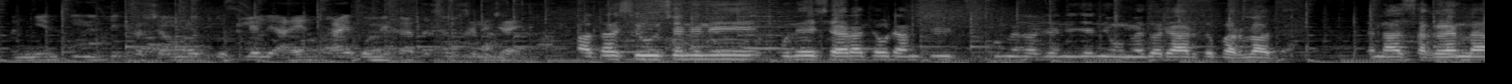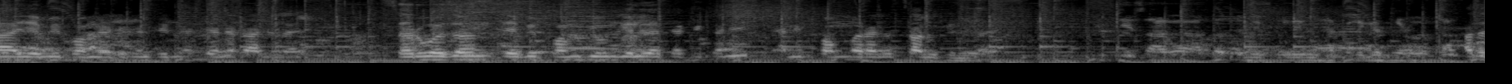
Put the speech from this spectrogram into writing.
पण नेमकी युती कशामुळे तुटलेली आहे आणि काय भूमिका आता शिवसेनेची आहे? आता शिवसेनेने पुणे शहरात जेवढे आमचे उमेदवार ज्यांनी ज्यांनी उमेदवारी अर्ज भरला होता त्यांना सगळ्यांना ए बी फॉर्म या ठिकाणी देण्यात देण्यात आलेला आहे. सर्वजण ए बी फॉर्म घेऊन गेलेले आहेत त्या ठिकाणी आणि फॉर्म भरायला चालू केलेला आहे. किती जागा आता तुम्ही पुणे महापालिकेत लढवता? आता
